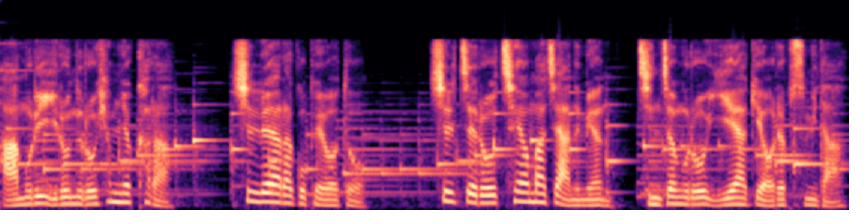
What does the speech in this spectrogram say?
아무리 이론으로 협력하라, 신뢰하라고 배워도 실제로 체험하지 않으면 진정으로 이해하기 어렵습니다.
